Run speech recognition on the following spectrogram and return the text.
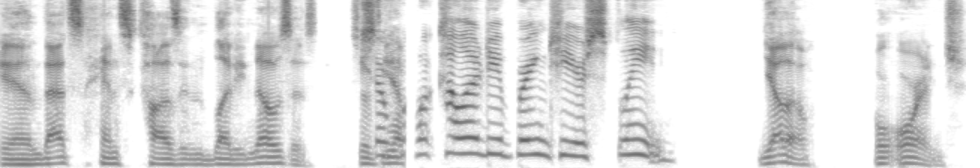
and that's hence causing bloody noses. So, so have, what color do you bring to your spleen? Yellow or orange.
